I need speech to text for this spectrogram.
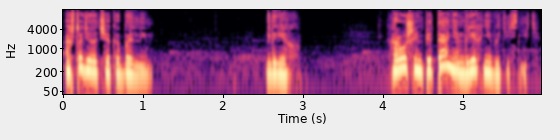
А что делать человека больным? Грех. Хорошим питанием грех не вытеснить.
